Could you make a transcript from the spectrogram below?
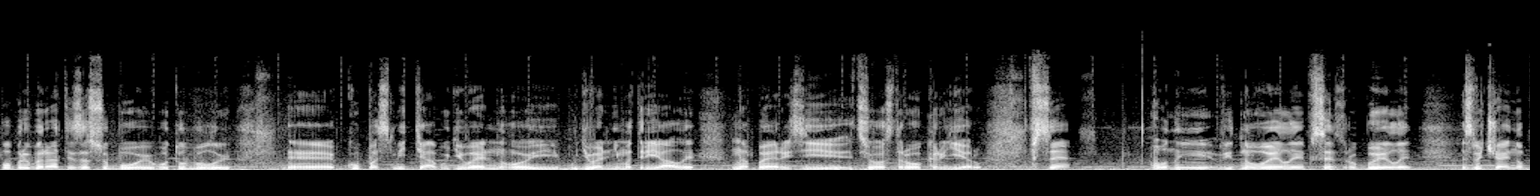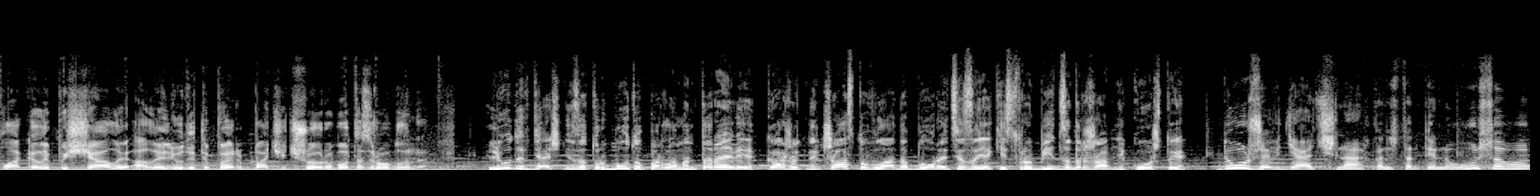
Поприбирати за собою, бо тут були е, купа сміття будівельного і будівельні матеріали на березі цього старого кар'єру. Все. Вони відновили, все зробили. Звичайно, плакали, пищали, але люди тепер бачать, що робота зроблена. Люди вдячні за турботу парламентареві. кажуть, не часто влада бореться за якість робіт за державні кошти. Дуже вдячна Константину Усову.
